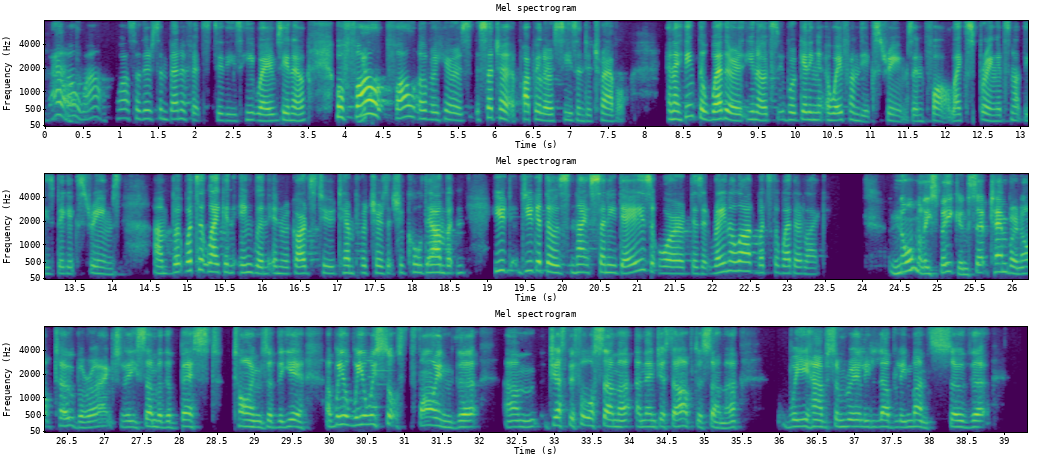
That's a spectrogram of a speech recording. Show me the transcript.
Wow. Oh wow. Wow. So there's some benefits to these heat waves, you know. Well, fall yeah. fall over here is such a popular season to travel. And I think the weather, you know, it's we're getting away from the extremes in fall, like spring. It's not these big extremes. Um, but what's it like in England in regards to temperatures? It should cool down, but you do you get those nice sunny days, or does it rain a lot? What's the weather like? Normally speaking, September and October are actually some of the best times of the year. And we, we always sort of find that um, just before summer and then just after summer, we have some really lovely months so that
